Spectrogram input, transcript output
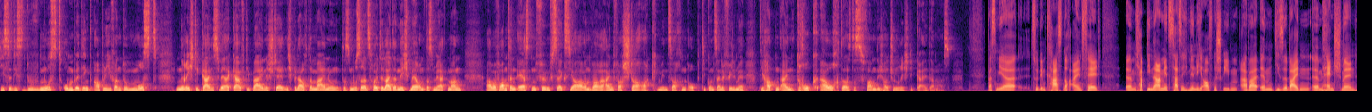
diese, diese, du musst unbedingt abliefern, du musst ein richtig geiles Werk auf die Beine stellen. Ich bin auch der Meinung, das muss er jetzt heute leider nicht mehr und das merkt man. Aber vor allem in den ersten fünf, sechs Jahren war er einfach stark in Sachen Optik und seine Filme, die hatten einen Druck auch, das, das fand ich halt schon richtig geil damals. Was mir zu dem Cast noch einfällt, ähm, ich habe die Namen jetzt tatsächlich mir nicht aufgeschrieben, aber ähm, diese beiden ähm, Henchmen,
